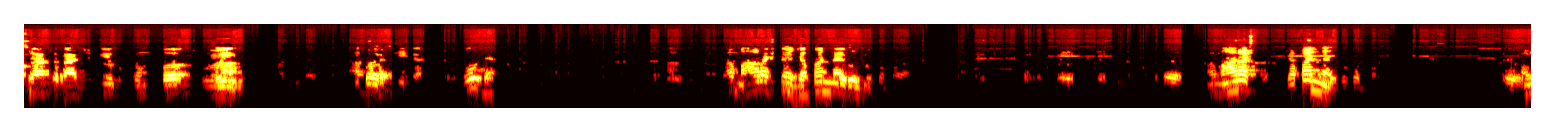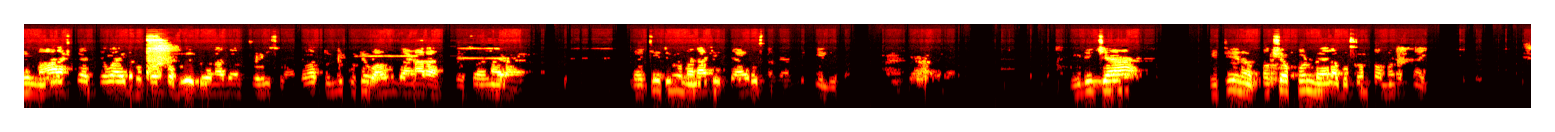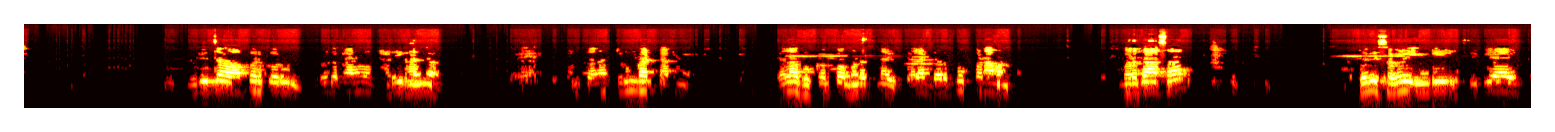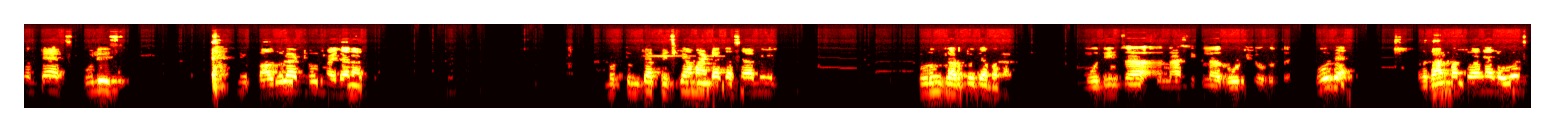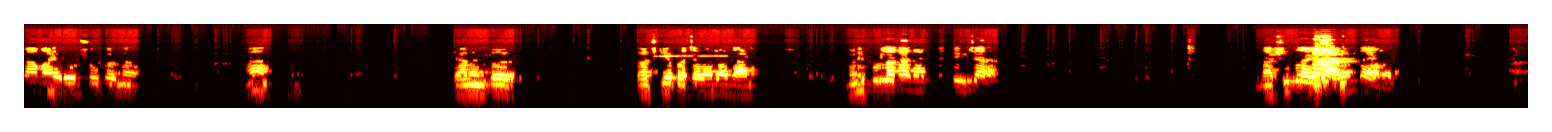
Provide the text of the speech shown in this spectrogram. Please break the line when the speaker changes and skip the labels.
राज्यात राजकीय भूकंप होईल.
बरं ठीक आहे. हो द्या. महाराष्ट्र जपान नाही रोज भूकंप महाराष्ट्र जपान नाही भूकंप आणि महाराष्ट्रात जेव्हा एक भूकंप होईल दोन हजार चोवीस ला तेव्हा तुम्ही कुठे वाहून जाणार आहात कोसळणार आहात याची तुम्ही मनाची तयारी सगळ्यांनी केली ईडीच्या भीतीनं पक्ष फोडणं याला भूकंप म्हणत नाही. ईडीचा वापर करून विरोधकांवर धाडी घालणं त्यांना तुरुंगात टाकणं त्याला भूकंप म्हणत नाही त्याला डरपोकपणा म्हणतात. मर्दा असा तरी सगळे ED CBI income tax police हे बाजूला ठेवून मैदानात. मग तुमच्या पिचक्या मांड्या कसा आम्ही फोडून काढतो त्या बघा.
मोदींचा नाशिकला रोड शो होतोय.
होऊ द्या. प्रधानमंत्र्यांना एवढंच काम आहे रोड शो करणं. हा. त्यानंतर राजकीय प्रचाराला जाणं. मणिपूरला का जात नाही ते विचारा. नाशिकला याचा आनंद आहे आम्हाला.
